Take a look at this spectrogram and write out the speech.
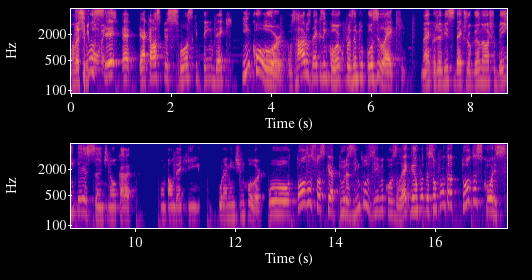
Vamos ver se, me você é, é, aquelas pessoas que tem deck incolor, os raros decks incolor, como por exemplo o Kozilek, né? Que eu já vi esse deck jogando, eu acho bem interessante, né? O cara montar um deck puramente incolor. O, todas as suas criaturas, inclusive o Kozilek, ganham proteção contra todas as cores.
